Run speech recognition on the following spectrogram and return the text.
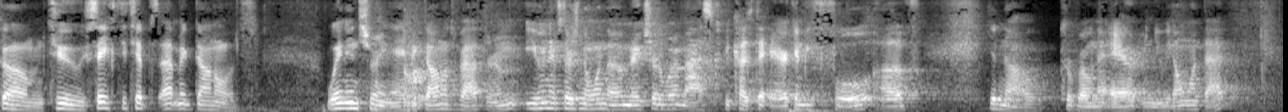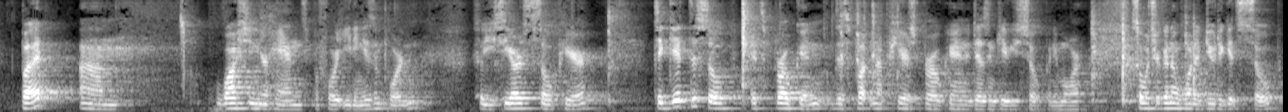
Welcome to Safety Tips at McDonald's. When entering a McDonald's bathroom, even if there's no one there, make sure to wear a mask because the air can be full of, you know, corona air and we don't want that. But um, washing your hands before eating is important. So you see our soap here. To get the soap, it's broken. This button up here is broken. It doesn't give you soap anymore. So what you're gonna wanna do to get soap,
